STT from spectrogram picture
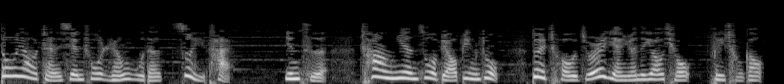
都要展现出人物的醉态。因此，唱念做表并重，对丑角演员的要求非常高。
